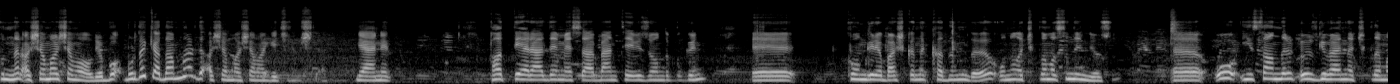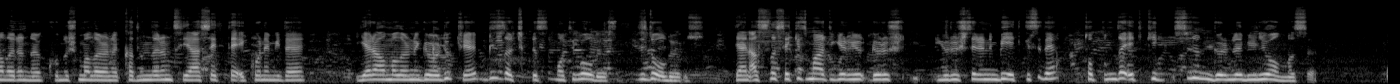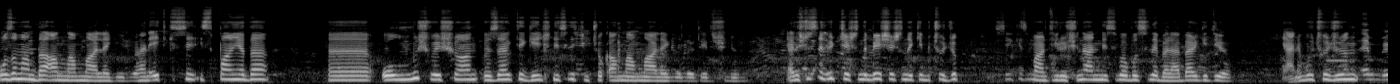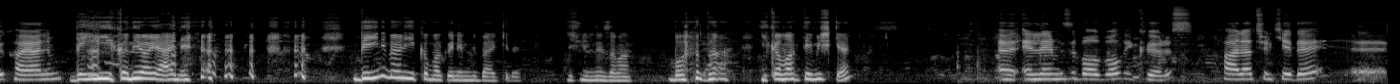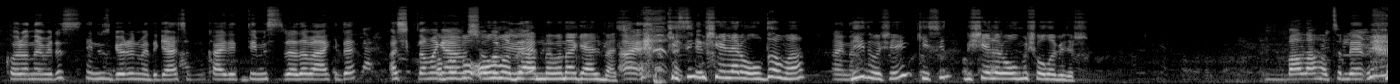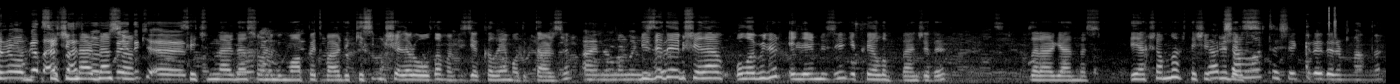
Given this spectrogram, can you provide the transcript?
bunlar aşama aşama oluyor. Bu, buradaki adamlar da aşama aşama geçirmişler. Yani pat diye herhalde mesela ben televizyonda bugün e, kongre başkanı kadındı. Onun açıklamasını dinliyorsun. E, o insanların özgüvenli açıklamalarını, konuşmalarını, kadınların siyasette, ekonomide yer almalarını gördükçe biz de açıkçası motive oluyoruz. Biz de oluyoruz. Yani aslında 8 Mart görüş, yürüyüşlerinin bir etkisi de toplumda etkisinin görülebiliyor olması. O zaman daha anlamlı hale geliyor. Hani etkisi İspanya'da e, olmuş ve şu an özellikle genç nesil için çok anlamlı hale geliyor diye düşünüyorum. Yani düşünsene 3 yaşında 5 yaşındaki bir çocuk 8 Mart yürüyüşüne annesi babasıyla beraber gidiyor. Yani bu çocuğun En büyük hayalim beyni yıkanıyor yani. Beyni böyle yıkamak önemli belki de düşündüğün zaman. Bu arada yıkamak demişken Evet, ellerimizi bol bol yıkıyoruz. Hala Türkiye'de e, koronavirüs henüz görülmedi. Gerçi bunu kaydettiğimiz sırada belki de açıklama ama gelmiş bu olmadığı olabilir. anlamına gelmez. Aynen. Kesin bir şeyler oldu ama Aynen. neydi o şey? Kesin bir şeyler olmuş olabilir. Vallahi hatırlayamıyorum. O kadar Seçimlerden şeydi ki. Evet. Seçimlerden sonra bir muhabbet vardı. Kesin bir şeyler oldu ama biz yakalayamadık tarzı. Aynen onun gibi. Bizde de bir şeyler olabilir. Ellerimizi yıkayalım bence de. Zarar gelmez. İyi akşamlar. İyi Teşekkür ederiz. akşamlar. Teşekkür ederim ben de.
